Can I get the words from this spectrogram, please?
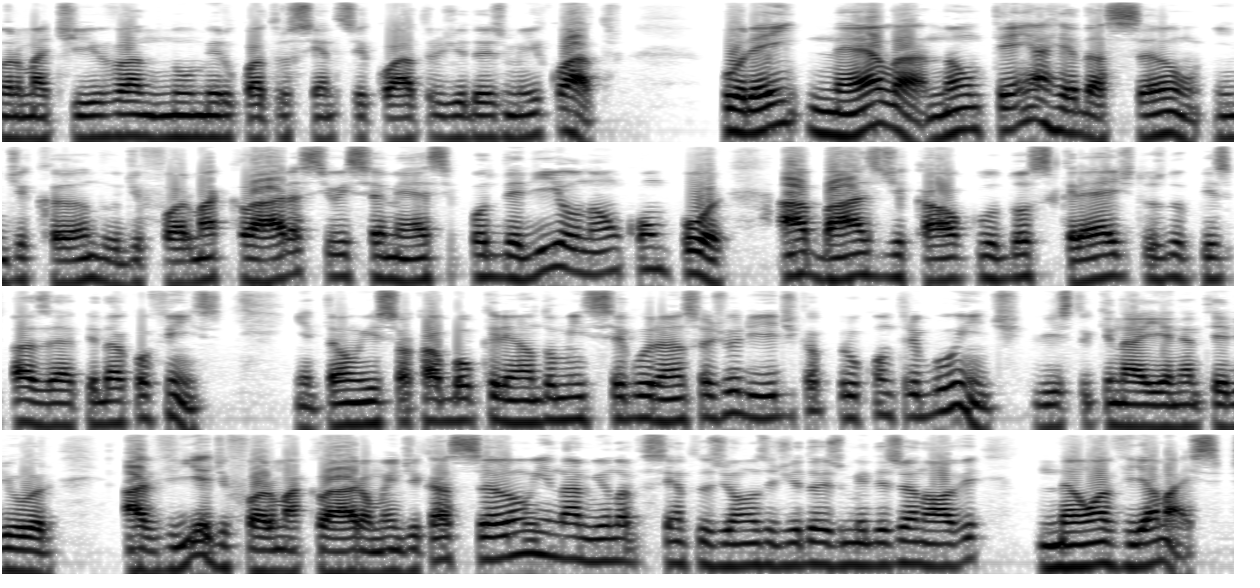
normativa número 404 de 2004, Porém, nela não tem a redação indicando de forma clara se o ICMS poderia ou não compor a base de cálculo dos créditos do PIS/PASEP e da COFINS. Então, isso acabou criando uma insegurança jurídica para o contribuinte, visto que na IN anterior havia de forma clara uma indicação e na 1911 de 2019 não havia mais.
